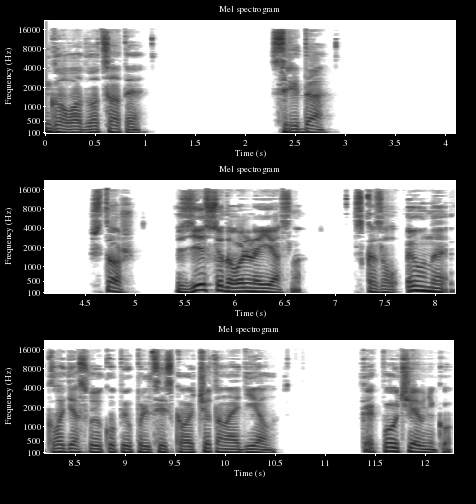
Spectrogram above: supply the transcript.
Глава 20. Среда. «Что ж, здесь все довольно ясно», – сказал Эуне, кладя свою копию полицейского отчета на одеяло. «Как по учебнику.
